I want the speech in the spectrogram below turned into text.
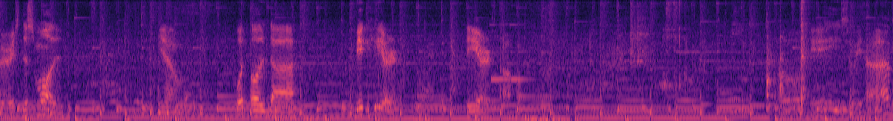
Where is the small? Yeah. Put all the big here. There. Uh-huh. Okay, have.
